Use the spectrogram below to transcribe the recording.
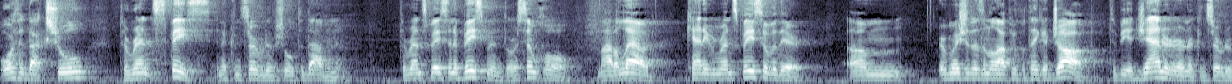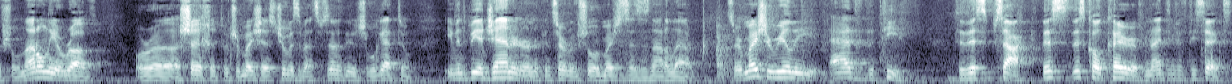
Orthodox shul to rent space in a conservative shul to daven in. To rent space in a basement or a simcha hall, not allowed. Can't even rent space over there. Um, Rav Moshe doesn't allow people to take a job, to be a janitor in a conservative shul, not only a Rav or a, a Sheikhet, which Rav Moshe has chuvas about specifically, which we'll get to. Even to be a janitor in a conservative shul, Rav Moshe says is not allowed. So Rav Moshe really adds the teeth to this psak. This, this called Kaira from 1956.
